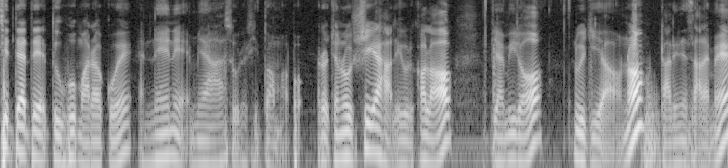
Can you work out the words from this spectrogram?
ချစ်တတ်တဲ့သူဖို့မှာတော့ကွယ်အနည်းနဲ့အများဆိုတဲ့အထိသွားမှာပေါ့အဲ့တော့ကျွန်တော်တို့ရှေ့ရဟာလေးကိုတစ်ခေါက်လောက်ပြန်ပြီးတော့နှွေကြည့်ရအောင်နော်ဒါလေးနဲ့စလိုက်မယ်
